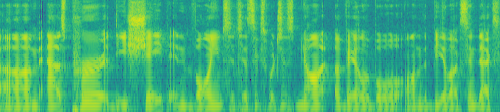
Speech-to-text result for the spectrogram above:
um, as per the shape and volume statistics, which is not available on the BLX index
